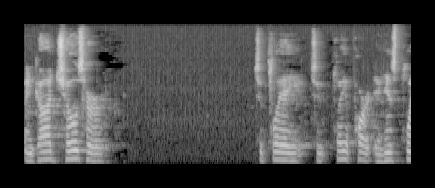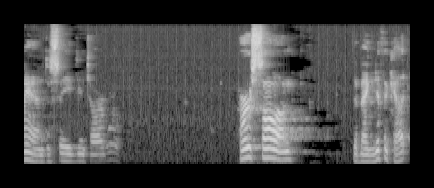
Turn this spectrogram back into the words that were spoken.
And God chose her to play, to play a part in his plan to save the entire world. Her song, the Magnificat,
